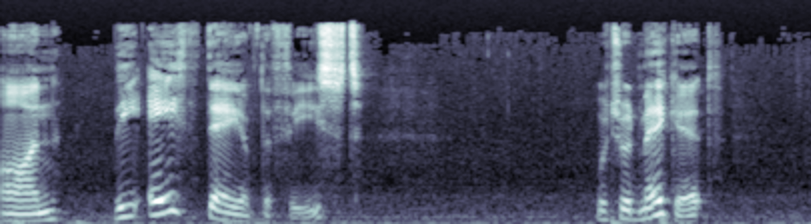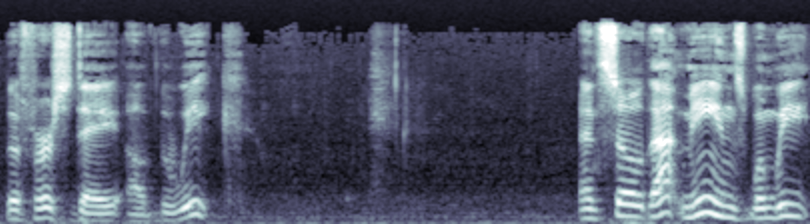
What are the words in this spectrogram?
on the eighth day of the feast, which would make it the first day of the week. And so that means when we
